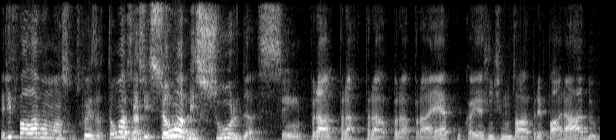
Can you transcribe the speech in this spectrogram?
ele falava umas coisas tão, abs- tão absurdas. absurdas Sim. para a época e a gente não estava preparado,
